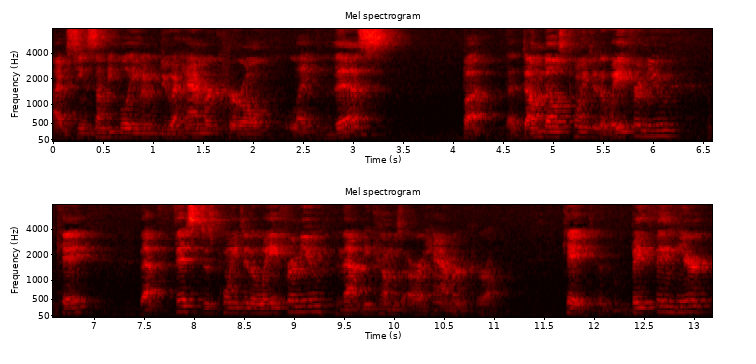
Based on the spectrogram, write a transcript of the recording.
I've seen some people even do a hammer curl like this, but the dumbbell's pointed away from you, okay? That fist is pointed away from you, and that becomes our hammer curl. Okay, the big thing here,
